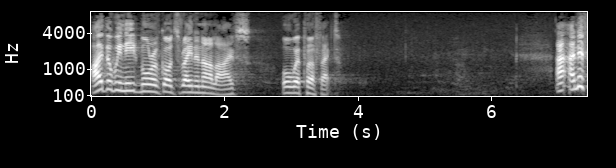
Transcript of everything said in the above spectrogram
Either we need more of God's reign in our lives, or we're perfect. And if,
